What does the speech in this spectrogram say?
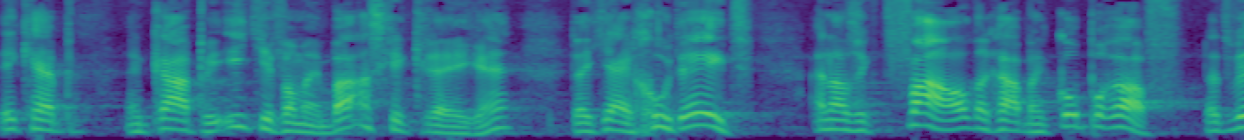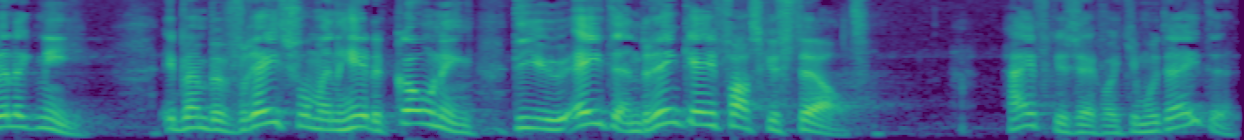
Ik heb een KPI'tje van mijn baas gekregen, dat jij goed eet. En als ik faal, dan gaat mijn kop eraf. Dat wil ik niet. Ik ben bevreesd voor mijn heer de koning, die u eten en drinken heeft vastgesteld. Hij heeft gezegd wat je moet eten.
